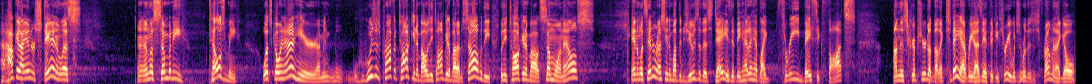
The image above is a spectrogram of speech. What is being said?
How can I understand unless, unless somebody tells me what's going on here? I mean, who's this prophet talking about? Was he talking about himself? Was he, was he talking about someone else? And what's interesting about the Jews of this day is that they had to have like three basic thoughts on this scripture. Like today, I read Isaiah 53, which is where this is from, and I go,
